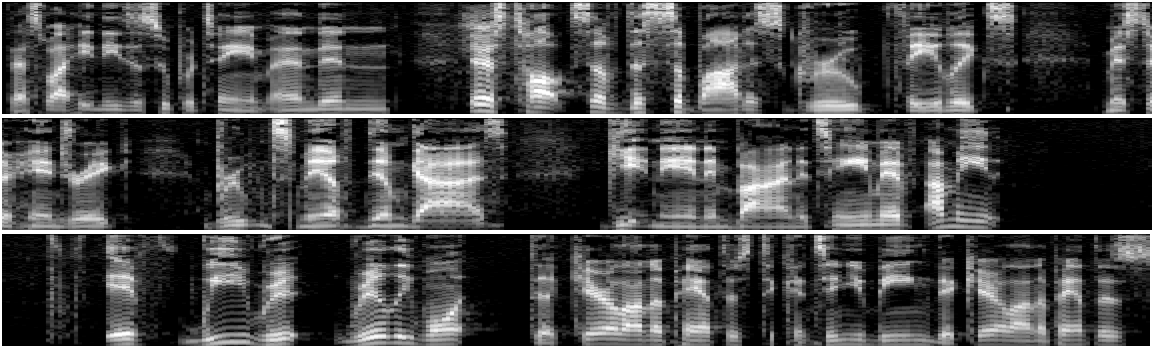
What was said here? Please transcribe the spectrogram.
That's why he needs a super team. And then there's talks of the Sabates group, Felix, Mr. Hendrick, Bruton Smith, them guys getting in and buying the team. If I mean, if we re- really want the Carolina Panthers to continue being the Carolina Panthers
